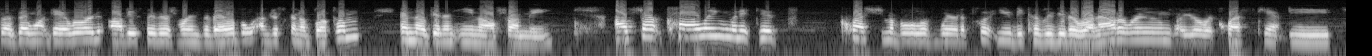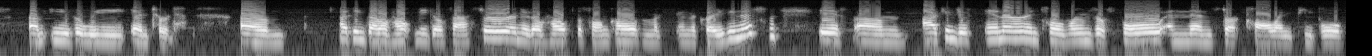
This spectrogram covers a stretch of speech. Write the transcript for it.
says they want Gaylord, obviously there's rooms available. I'm just going to book them, and they'll get an email from me. I'll start calling when it gets questionable of where to put you because we've either run out of rooms or your request can't be um, easily entered. Um, I think that'll help me go faster, and it'll help the phone calls and the, and the craziness. if um, I can just enter until rooms are full, and then start calling people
